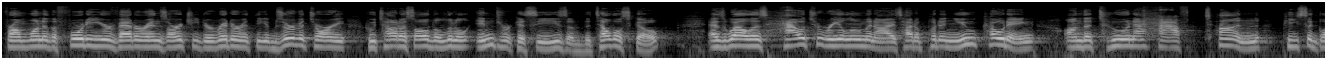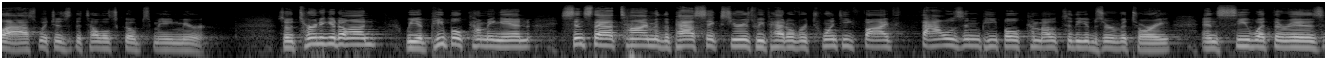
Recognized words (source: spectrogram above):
from one of the 40-year veterans, Archie DeRitter at the observatory, who taught us all the little intricacies of the telescope, as well as how to realuminize, how to put a new coating on the two and a half ton piece of glass, which is the telescope's main mirror. So turning it on, we have people coming in. Since that time, in the past six years, we've had over 25 thousand people come out to the observatory and see what there is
